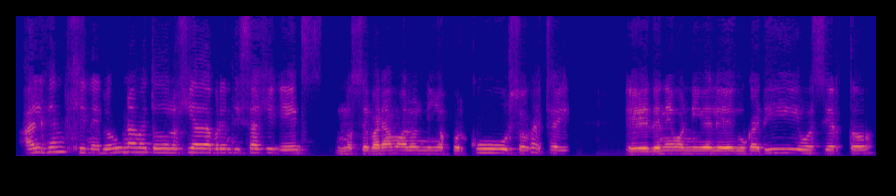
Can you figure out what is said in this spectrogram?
Alguien generó una metodología de aprendizaje que es, nos separamos a los niños por curso, ¿cachai? Eh, tenemos niveles educativos, ¿cierto?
